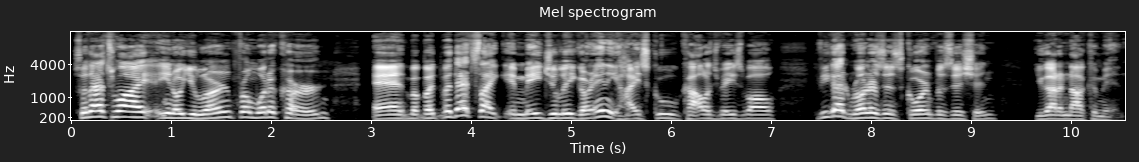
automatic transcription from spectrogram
So that's why you know you learn from what occurred, and but but but that's like in major league or any high school, college baseball. If you got runners in scoring position, you got to knock them in.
